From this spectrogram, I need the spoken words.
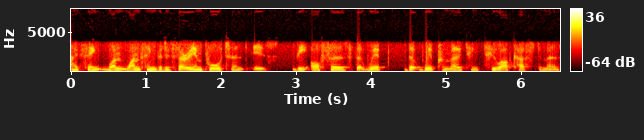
I think one, one thing that is very important is the offers that we're that we're promoting to our customers.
